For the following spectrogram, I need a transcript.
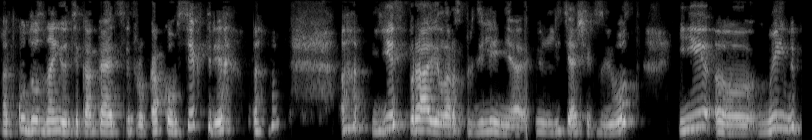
Откуда узнаете, какая цифра в каком секторе? Есть правила распределения летящих звезд, и э, мы, ими,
